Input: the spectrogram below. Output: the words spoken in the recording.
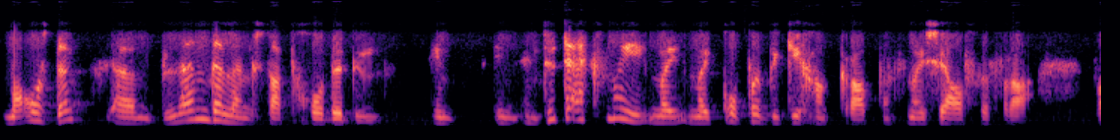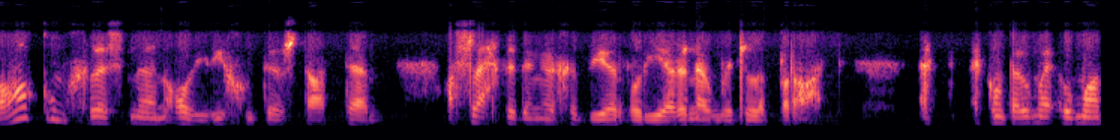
Maar ons dink um, blindelings dat God dit doen en en toe ek my my my kop 'n bietjie gaan krap en vir myself gevra waar kom Christene in al hierdie goeters dat um, as slegte dinge gebeur wil die Here nou met hulle praat? Ek ek onthou my ouma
